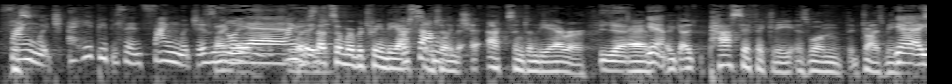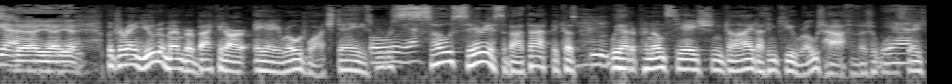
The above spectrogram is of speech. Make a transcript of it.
sandwich. I hate people saying sandwich. It annoys me. Yeah. Well, Sandwich. is that somewhere between the accent and, uh, accent and the error? Yeah. Um, Yeah. uh, Pacifically is one that drives me Yeah, nuts. yeah. Yeah, yeah, yeah. But Lorraine, you remember back in our AA Roadwatch days, we were Oh, yeah. so serious about that because we had a pronunciation guide. I think you wrote half of it at one Yeah. stage.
